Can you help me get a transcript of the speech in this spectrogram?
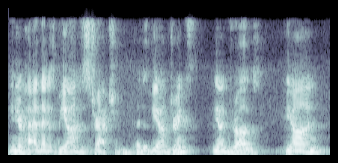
in your head that is beyond distraction, that is beyond drinks, beyond drugs, beyond.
